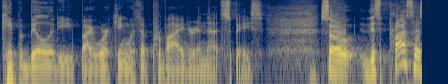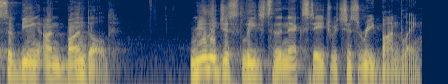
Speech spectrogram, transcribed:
capability by working with a provider in that space. So this process of being unbundled really just leads to the next stage, which is rebundling.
